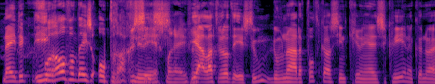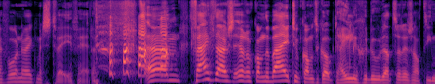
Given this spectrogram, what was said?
Nee, de, hier- Vooral van deze opdracht nu eerst maar even. Ja, laten we dat eerst doen. Doen we na de podcast in het criminele circuit en dan kunnen wij volgende week met z'n tweeën verder. Ehm 5000 euro kwam erbij. Toen kwam natuurlijk ook het hele gedoe dat er dus al 10.200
